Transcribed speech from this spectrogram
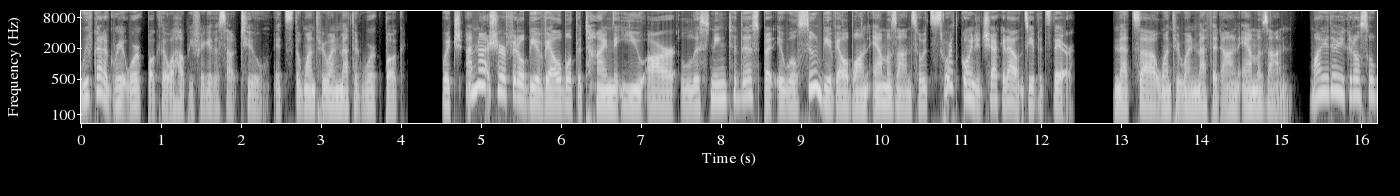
We've got a great workbook that will help you figure this out too. It's the 131 Method Workbook, which I'm not sure if it'll be available at the time that you are listening to this, but it will soon be available on Amazon. So it's worth going to check it out and see if it's there. And that's uh, 131 Method on Amazon. While you're there, you could also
